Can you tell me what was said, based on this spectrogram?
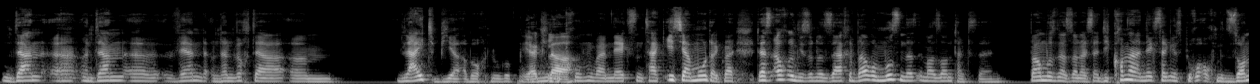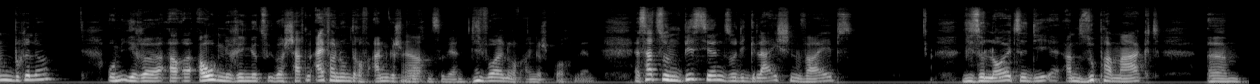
Und dann, äh, und dann äh, werden, und dann wird da, ähm, Leitbier aber auch nur, ge Ja, nur klar. getrunken beim nächsten Tag. Ist ja Montag, weil das ist auch irgendwie so eine Sache. Warum muss denn das immer Sonntag sein? Warum muss denn das Sonntag sein? Die kommen dann am nächsten Tag ins Büro auch mit Sonnenbrille, um ihre Au- Augenringe zu überschatten, einfach nur um darauf angesprochen Ja. zu werden. Die wollen darauf angesprochen werden. Es hat so ein bisschen so die gleichen Vibes wie so Leute, die am Supermarkt ähm,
